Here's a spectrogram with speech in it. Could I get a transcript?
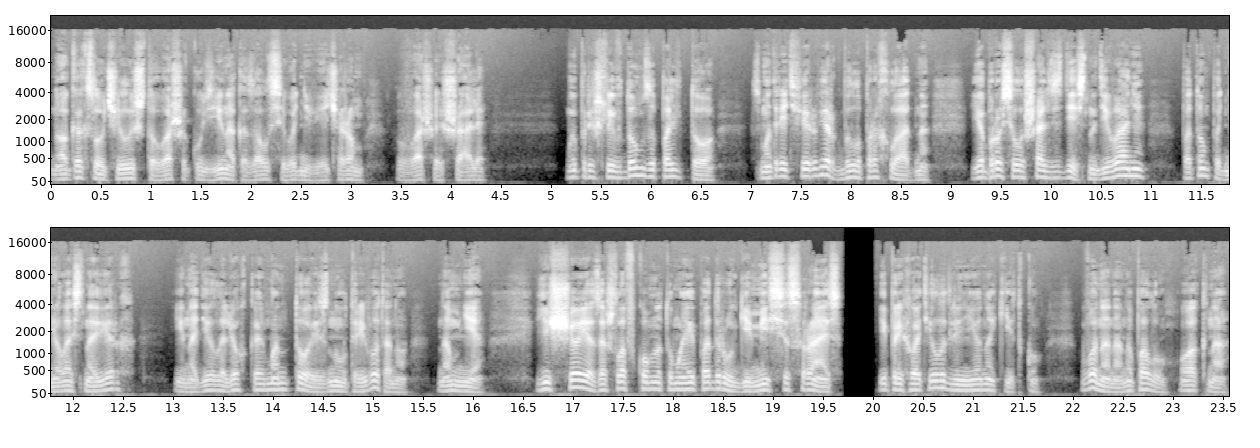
Ну а как случилось, что ваша кузина оказалась сегодня вечером в вашей шале? Мы пришли в дом за пальто. Смотреть фейерверк было прохладно. Я бросила шаль здесь, на диване, потом поднялась наверх и надела легкое манто изнутри. Вот оно, на мне. Еще я зашла в комнату моей подруги, миссис Райс, и прихватила для нее накидку. Вон она, на полу, у окна.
